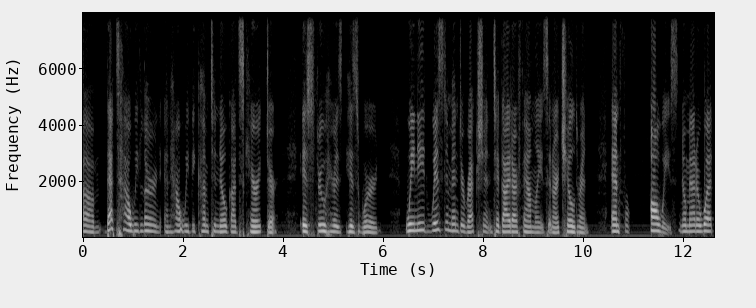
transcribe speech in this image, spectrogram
um, that's how we learn and how we become to know God's character is through his, his word. We need wisdom and direction to guide our families and our children. And for always, no matter what,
